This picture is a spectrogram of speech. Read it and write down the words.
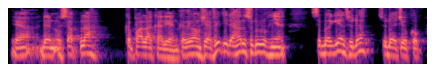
ya dan usaplah kepala kalian. Kata Imam Syafi'i tidak harus seluruhnya. Sebagian sudah sudah cukup.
